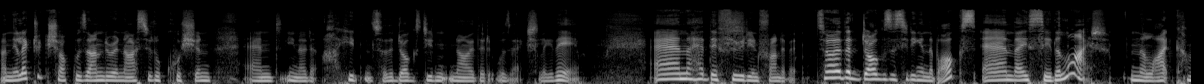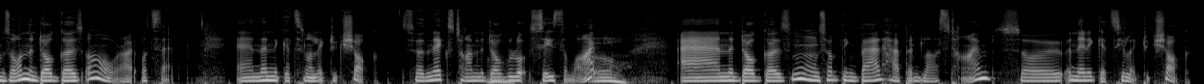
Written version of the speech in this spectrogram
And the electric shock was under a nice little cushion and, you know, hidden so the dogs didn't know that it was actually there. And they had their food in front of it. So the dogs are sitting in the box and they see the light. And the light comes on, the dog goes, Oh, all right, what's that? And then it gets an electric shock. So the next time the dog lo- sees the light, Oh, and the dog goes, hmm, something bad happened last time. So, and then it gets the electric shock.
